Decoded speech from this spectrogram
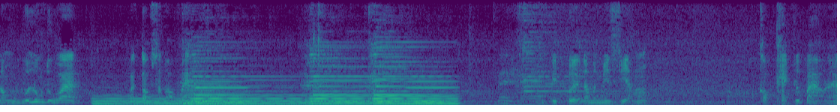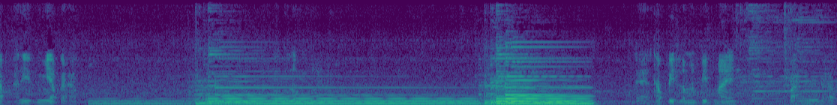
ลองหมุนวอลลุ่มดูว่า มันตอบสนองไหมปิดเปิดแล้วมันมีเสียงขอกแขกหรือเปล่านะครับ อันนี้เงียบนะครับแต่ถ้าปิดแล้วมันปิดไหมฟังดูนะครับ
